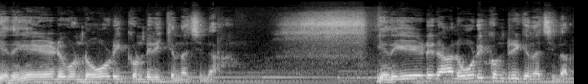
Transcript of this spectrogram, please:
ഗതികേട് കൊണ്ട് ഓടിക്കൊണ്ടിരിക്കുന്ന ചിലർ ഗതികേടിനാൽ ഓടിക്കൊണ്ടിരിക്കുന്ന ചിലർ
